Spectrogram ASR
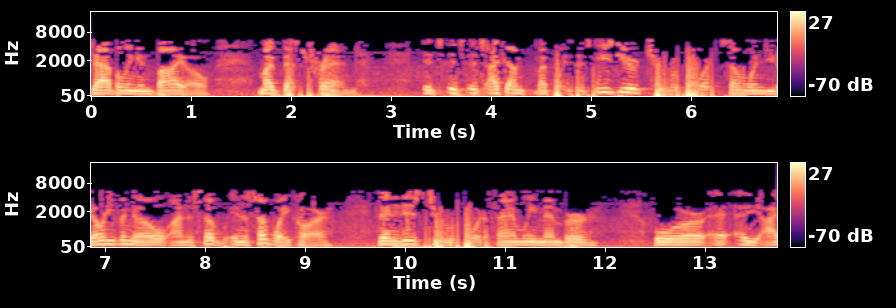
dabbling in bio, my best friend, it's it's, it's I found my point is it's easier to report someone you don't even know on a sub in a subway car than it is to report a family member or a, a, I,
